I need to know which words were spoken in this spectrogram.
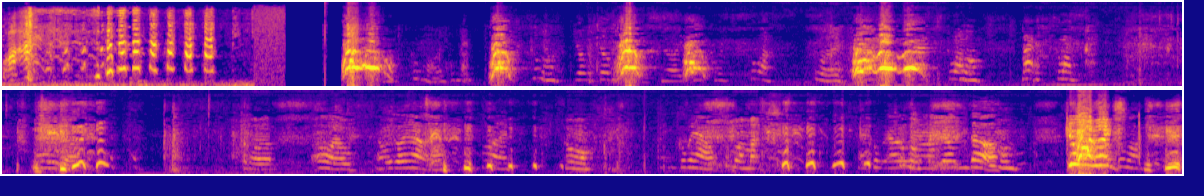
God. Oh, oh well. Are we going out now? Come on, then. Come on. Come out. Come on, Max. Come on, Max. Door. Come on. Come on, Max. Come on.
